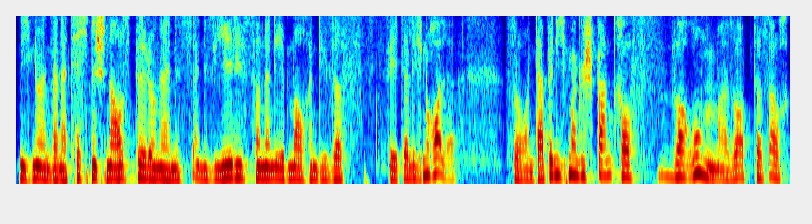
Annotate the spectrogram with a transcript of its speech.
nicht nur in seiner technischen Ausbildung eines, eines Jedis, sondern eben auch in dieser väterlichen Rolle. So, und da bin ich mal gespannt drauf, warum. Also ob das auch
